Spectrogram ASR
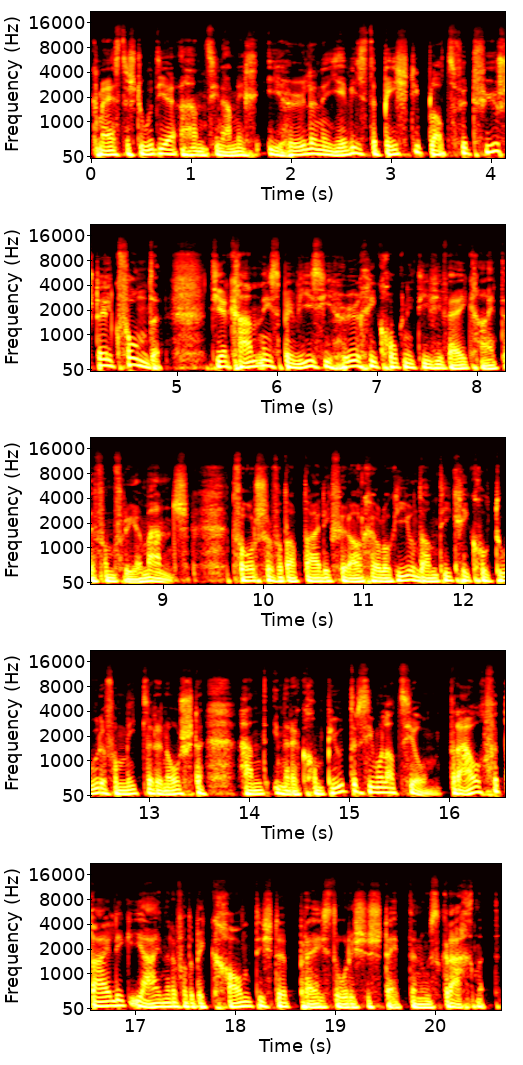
Gemäss der Studie haben sie nämlich in Höhlen jeweils den besten Platz für die Feuerstelle gefunden. Die Erkenntnis beweise hohe kognitive Fähigkeiten vom frühen Mensch. Die Forscher von der Abteilung für Archäologie und antike Kulturen vom Mittleren Osten haben in einer Computersimulation die Rauchverteilung in einer der bekanntesten prähistorischen Städte ausgerechnet.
